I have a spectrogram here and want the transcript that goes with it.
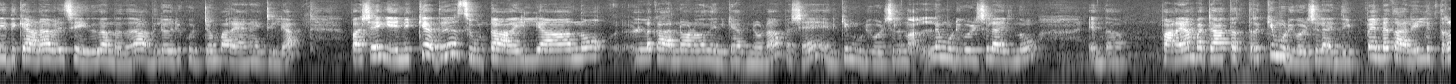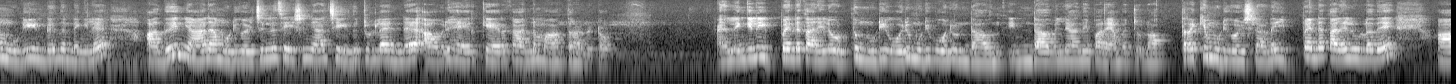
രീതിക്കാണ് അവർ ചെയ്തു തന്നത്. അതിലൊരു കുറ്റം പറയാനായിട്ടില്ല. പക്ഷേ എനിക്കത് സ്യൂട്ട് ആയില്ല എന്നോ ഉള്ള കാരണമാണോ എന്ന് എനിക്ക് അറിഞ്ഞൂടാ പക്ഷേ എനിക്ക് മുടി കൊഴിച്ചിൽ നല്ല മുടി കൊഴിച്ചിലായിരുന്നു എന്താ പറയാൻ പറ്റാത്ത അത്രയ്ക്ക് മുടി കൊഴിച്ചിലായിരുന്നു. ഇപ്പം എന്റെ തലയിൽ ഇത്ര മുടി ഉണ്ട് ഉണ്ടെന്നുണ്ടെങ്കിൽ അത് ഞാൻ ആ മുടി കൊഴിച്ചിലിന് ശേഷം ഞാൻ ചെയ്തിട്ടുള്ള എന്റെ ആ ഒരു ഹെയർ കെയർ കാരണം മാത്രമാണ് കേട്ടോ അല്ലെങ്കിൽ ഇപ്പം എന്റെ തലയിൽ ഒട്ടും മുടി ഒരു മുടി പോലും ഉണ്ടാവും ഉണ്ടാവില്ല എന്നേ പറയാൻ പറ്റുള്ളൂ. അത്രയ്ക്ക് മുടി കൊഴിച്ചിലാണ്. ഇപ്പം എന്റെ തലയിലുള്ളതേ ആ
